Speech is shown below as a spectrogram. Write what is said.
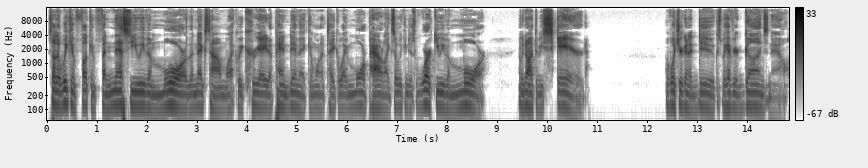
so that we can fucking finesse you even more the next time, like we create a pandemic and want to take away more power, like, so we can just work you even more, and we don't have to be scared of what you're gonna do because we have your guns now.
